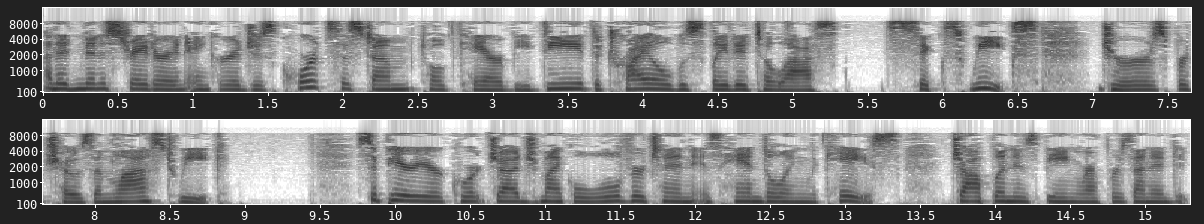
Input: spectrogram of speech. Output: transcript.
An administrator in Anchorage's court system told KRBD the trial was slated to last six weeks. Jurors were chosen last week. Superior Court Judge Michael Wolverton is handling the case. Joplin is being represented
